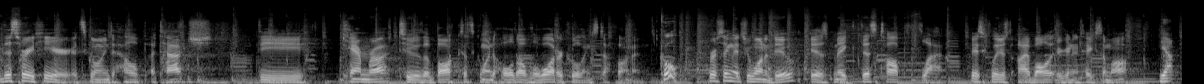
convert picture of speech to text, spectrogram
this right here. It's going to help attach the camera to the box that's going to hold all the water cooling stuff on it. Cool. First thing that you want to do is make this top flat. Basically just eyeball it, you're going to take some off. Yep.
